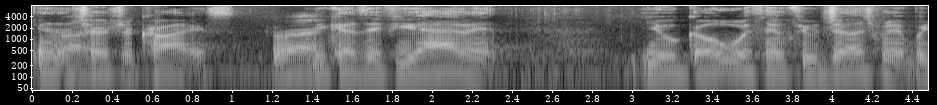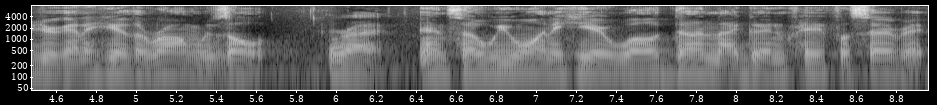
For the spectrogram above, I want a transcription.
in the Church of Christ? Right. Because if you haven't, you'll go with him through judgment, but you're going to hear the wrong result. Right. And so we want to hear, well done, thy good and faithful servant.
